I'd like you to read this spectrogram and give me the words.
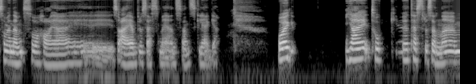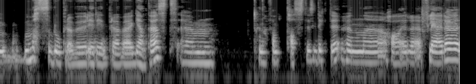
som jeg nevnte, så, jeg, så er jeg i en prosess med en svensk lege. Og jeg tok eh, tester hos henne, masse blodprøver, urinprøve, gentest. Um, hun er fantastisk dyktig. Hun eh, har eh, flere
